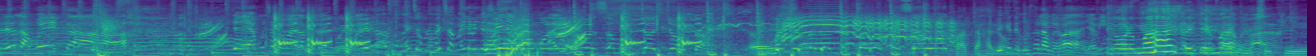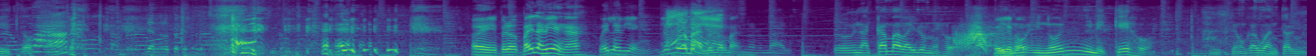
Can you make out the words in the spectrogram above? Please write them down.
¡Era la vuelta! Ya, ya, mucha mamada. Baila, Aprovecha, aprovecha, baila, baila, baila. Como le digo a esa muchachota. Patas al Es que te gusta la huevada, ¿ya viste? Normal, Ya viste ¿qué que te gusta la más? huevada. Chiquito. ¿Ah? Ya no lo toques mucho. Oye, pero bailas bien, ¿ah? Bailas bien. Lo normal, lo normal. Normal. Pero en la cama bailo mejor. Y no, y no ni me quejo. Tengo que aguantarme.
